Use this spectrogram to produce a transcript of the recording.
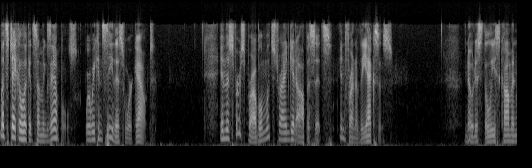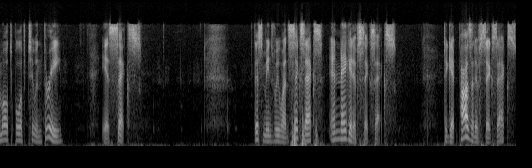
Let's take a look at some examples where we can see this work out. In this first problem, let's try and get opposites in front of the x's. Notice the least common multiple of 2 and 3 is 6. This means we want 6x and negative 6x. To get positive 6x,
